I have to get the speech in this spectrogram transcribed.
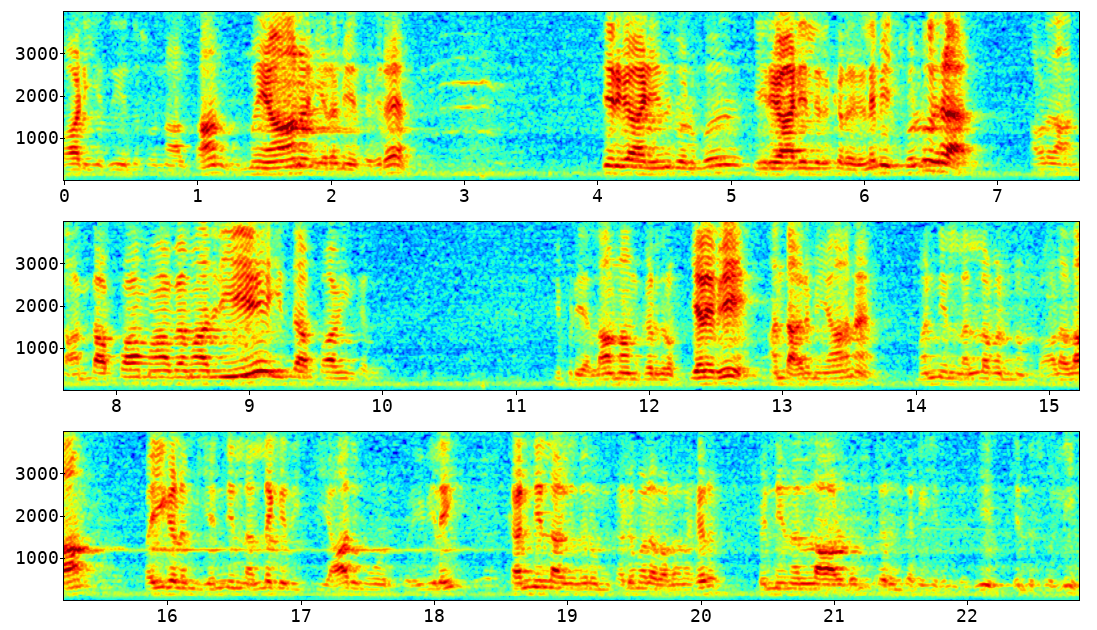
பாடியது என்று சொன்னால் தான் உண்மையான இடமே தவிர சீர்காழின்னு சொல்லும்போது சீர்காழியில் இருக்கிற நிலைமை சொல்லுகிறார். அவ்வளவுதான். அந்த அந்த அப்பா அம்மாவை மாதிரியே இந்த அப்பாவையும் கருது இப்படி எல்லாம் நாம் கருதுறோம் எனவே அந்த அருமையான மண்ணில் நல்ல வண்ணம் வாழலாம். பைகளும் எண்ணில் நல்ல கதிக்கு யாதும் ஒரு குறைவிலை கண்ணில் அகுதரும் கடுமல வளநகர் பெண்ணின் நல்லாருடன் பெருந்தகை இருந்தது என்று சொல்லி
